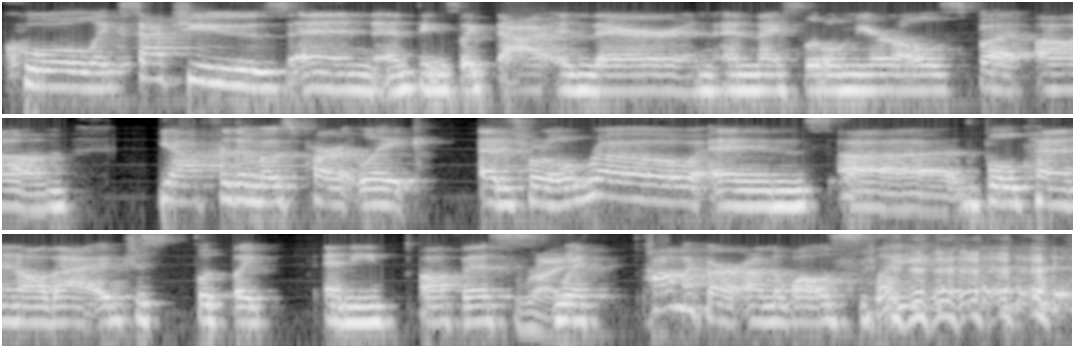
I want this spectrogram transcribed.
cool like statues and and things like that in there and and nice little murals. But um yeah for the most part like editorial row and uh the bullpen and all that it just looked like any office right. with comic art on the walls. Like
